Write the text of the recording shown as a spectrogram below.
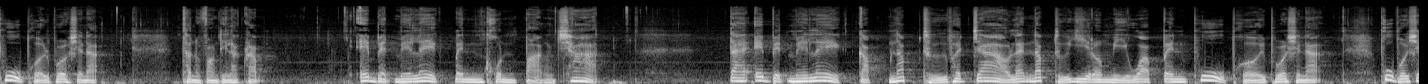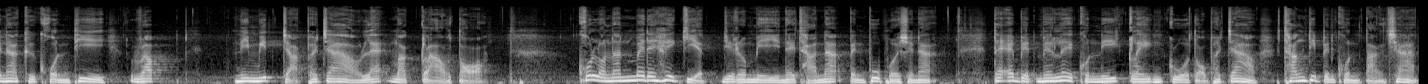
ผู้เผยพระชนะท่านผู้ฟังที่รักครับ เอเบตเมเลกเป็นคนต่างชาติ แต่เอเบตเมเลกกับนับถือพระเจ้าและนับถือเยเรมีว่าเป็นผู้เผยพระชนะ ผู้เผยชนะคือคนที่รับนิมิตจากพระเจ้าและมากล่าวต่อ คนเหล่านั้นไม่ได้ให้เกียรติเยเรมีในฐานะเป็นผู้เผยชนะ แต่เอเบตเมเลกคนนี้เกรงกลัวต่อพระเจ้า ทั้งที่เป็นคนต่างชาติ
